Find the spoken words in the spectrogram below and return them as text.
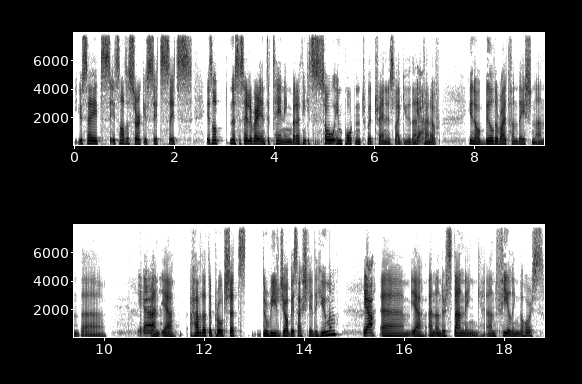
you say it's it's not a circus. It's it's it's not necessarily very entertaining but I think it's so important with trainers like you that yeah. kind of you know build the right foundation and uh, yeah. and yeah have that approach that the real job is actually the human. Yeah. Um yeah and understanding and feeling the horse.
